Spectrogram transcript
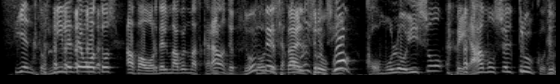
cientos, miles de votos a favor del mago enmascarado. Entonces, ¿Dónde decían, está "¿Cómo el lo hizo?". truco? Sí, ¿Cómo lo hizo? Veamos el truco. Y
